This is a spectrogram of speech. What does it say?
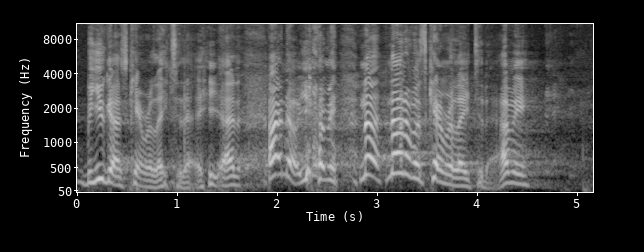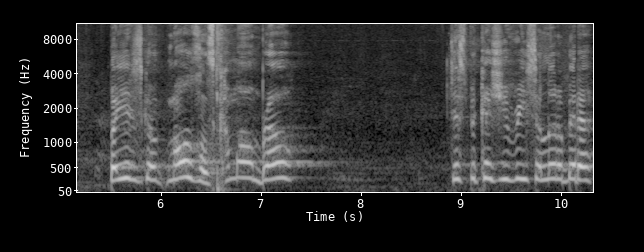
but you guys can't relate to that. I, I know, you know I mean? None, none of us can relate to that. I mean, but you just go, Moses, come on, bro. Just because you reach a little bit of,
